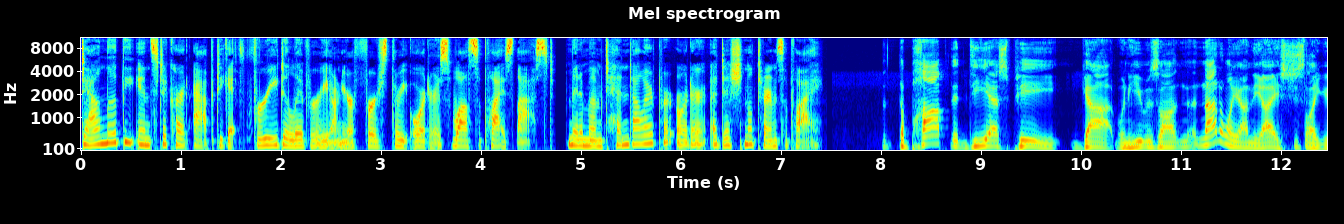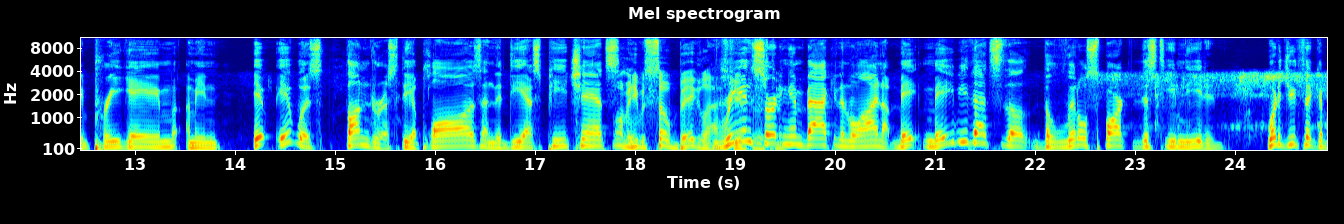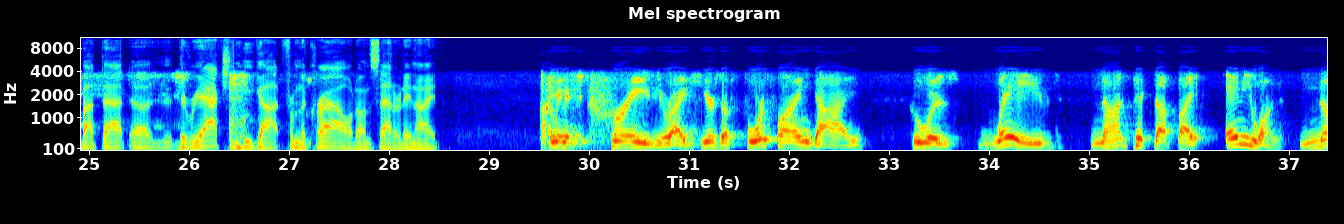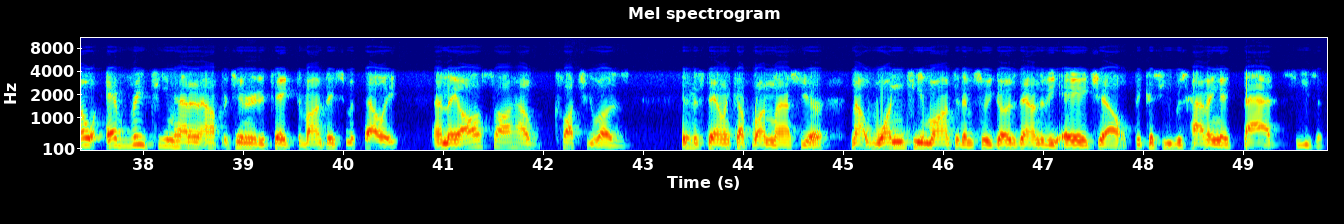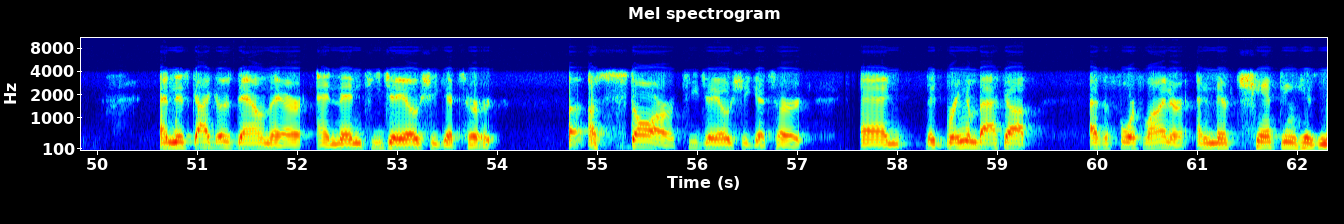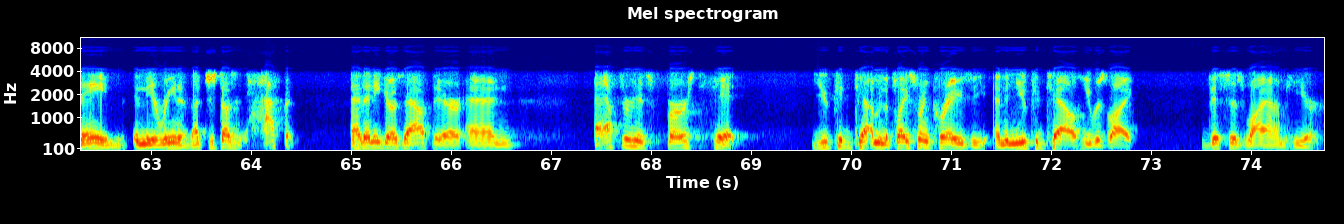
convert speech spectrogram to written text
Download the Instacart app to get free delivery on your first three orders while supplies last. Minimum $10 per order, additional term supply. The pop that DSP got when he was on, not only on the ice, just like pregame. I mean, it, it was thunderous. The applause and the DSP chants. Well, I mean, he was so big last year. Reinserting him back into the lineup. Maybe that's the, the little spark this team needed. What did you think about that? Uh, the reaction he got from the crowd on Saturday night? I mean, it's crazy, right? Here's a fourth line guy who was waived, not picked up by anyone. No, every team had an opportunity to take Devante Smith-Pelly, and they all saw how clutch he was in the Stanley Cup run last year. Not one team wanted him, so he goes down to the AHL because he was having a bad season. And this guy goes down there, and then TJ Oshie gets hurt. A, a star, TJ Oshie gets hurt, and they bring him back up as a fourth liner, and they're chanting his name in the arena. That just doesn't happen. And then he goes out there, and after his first hit, you could tell. I mean, the place went crazy, and then you could tell he was like, "This is why I'm here.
